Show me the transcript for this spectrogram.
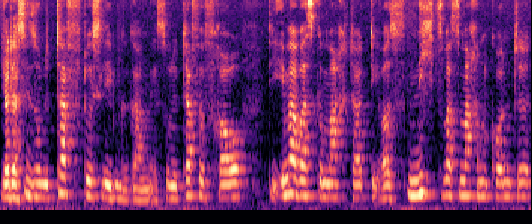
Ja, dass sie so eine tough durchs Leben gegangen ist. So eine taffe Frau, die immer was gemacht hat, die aus nichts was machen konnte.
